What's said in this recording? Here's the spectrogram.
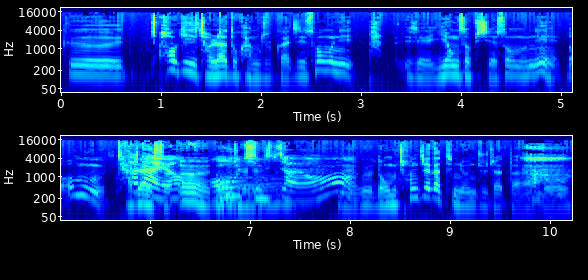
그 저기 전라도 광주까지 소문이 파- 이제 이영섭 씨의 소문이 너무 자자했어요. 네, 너무 오, 자자했어요. 진짜요? 네, 그리고 너무 천재 같은 연주자다. 뭐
